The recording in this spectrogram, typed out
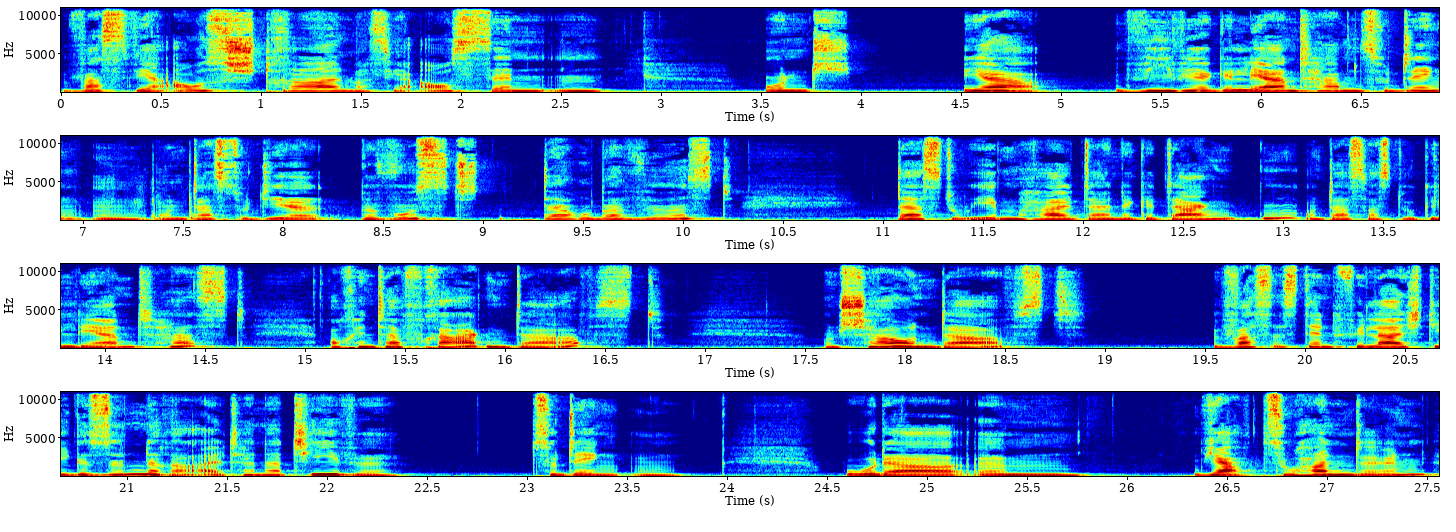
was wir ausstrahlen, was wir aussenden und ja, wie wir gelernt haben zu denken und dass du dir bewusst darüber wirst, dass du eben halt deine Gedanken und das, was du gelernt hast, auch hinterfragen darfst und schauen darfst, was ist denn vielleicht die gesündere Alternative zu denken oder ähm, ja zu handeln?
